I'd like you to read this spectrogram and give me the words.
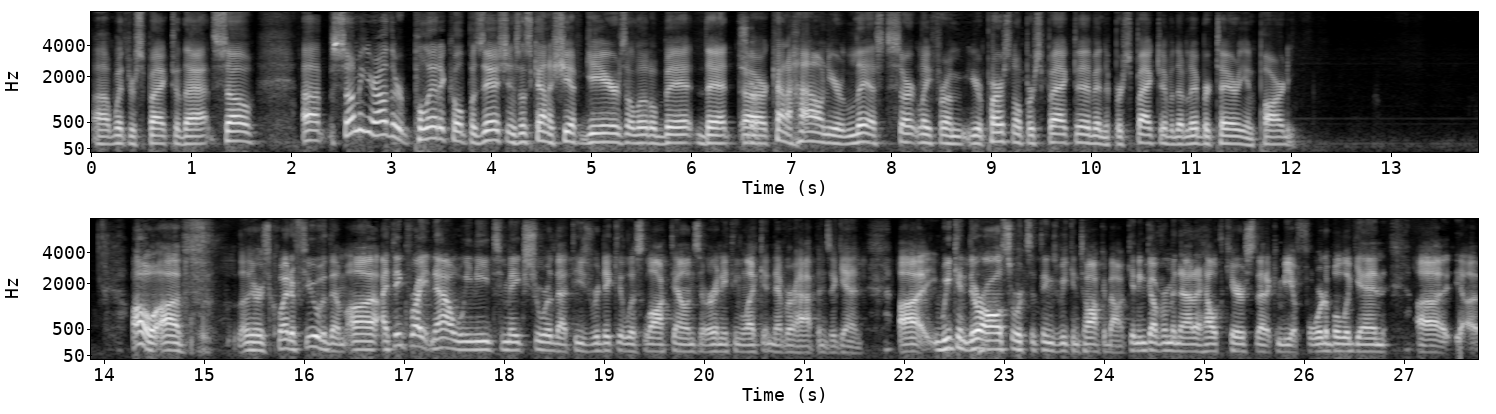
uh, with respect to that. So, uh, some of your other political positions, let's kind of shift gears a little bit, that sure. are kind of high on your list, certainly from your personal perspective and the perspective of the Libertarian Party. Oh, uh, there's quite a few of them. Uh, I think right now we need to make sure that these ridiculous lockdowns or anything like it never happens again. Uh, we can. There are all sorts of things we can talk about. Getting government out of healthcare so that it can be affordable again. Uh, uh,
